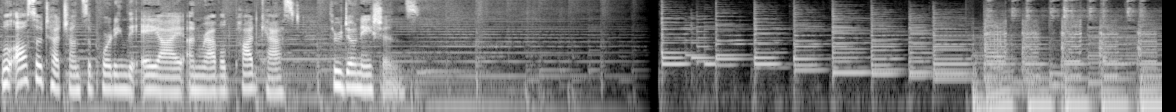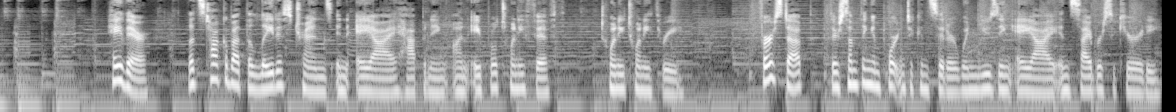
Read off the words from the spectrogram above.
We'll also touch on supporting the AI Unraveled podcast through donations. Hey there, let's talk about the latest trends in AI happening on April 25th, 2023. First up, there's something important to consider when using AI in cybersecurity.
